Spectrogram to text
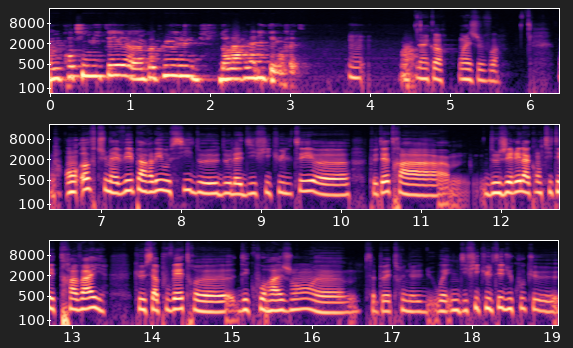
une continuité un peu plus dans la réalité, en fait. Mm. D'accord, ouais, je vois. En off, tu m'avais parlé aussi de, de la difficulté euh, peut-être à, de gérer la quantité de travail, que ça pouvait être euh, décourageant, euh, ça peut être une, une difficulté du coup que,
